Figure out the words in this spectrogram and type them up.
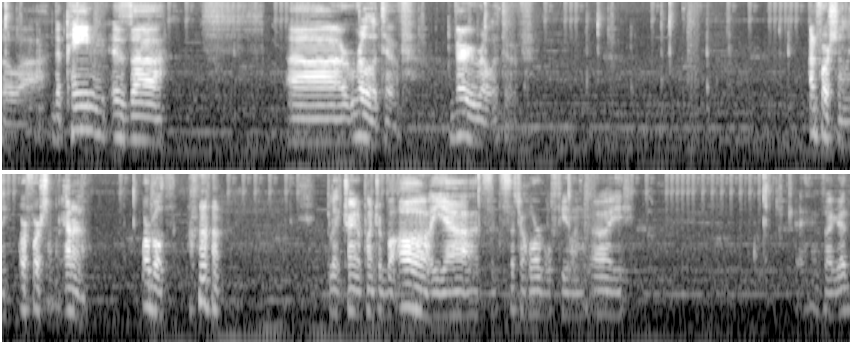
So, uh, the pain is, uh, uh, relative. Very relative. Unfortunately. Or fortunately. I don't know. Or both. like trying to punch a ball. Oh, yeah. It's, it's such a horrible feeling. Uh, okay, is that good?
